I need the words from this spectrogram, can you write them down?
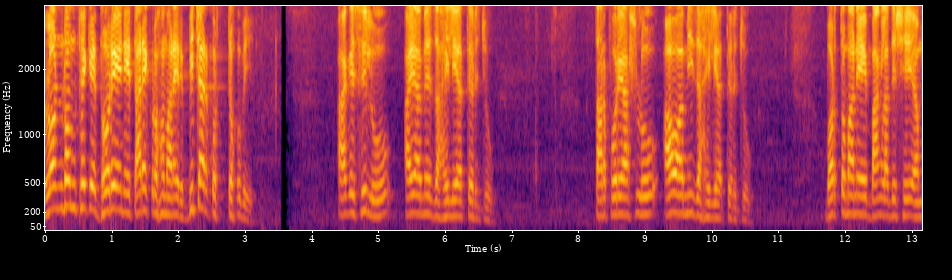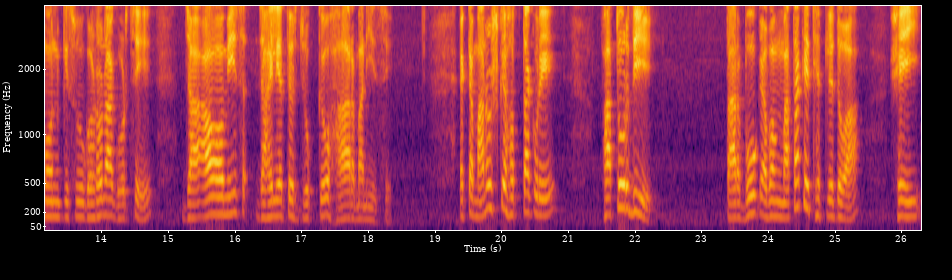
লন্ডন থেকে ধরে এনে তারেক রহমানের বিচার করতে হবে। আগে ছিল আয়ামে জাহিলিয়াতের যুগ। তারপরে আসলো আওয়ামী জাহিলিয়াতের যুগ। বর্তমানে বাংলাদেশে এমন কিছু ঘটনা ঘটছে যা আওয়ামী জাহিলিয়াতের যুগকেও হার মানিয়েছে। একটা মানুষকে হত্যা করে ফাতর দিয়ে তার বুক এবং মাথাকে থেতলে দেওয়া সেই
